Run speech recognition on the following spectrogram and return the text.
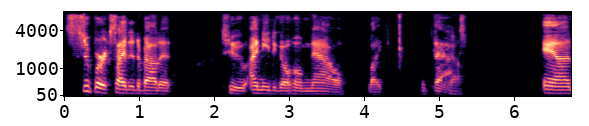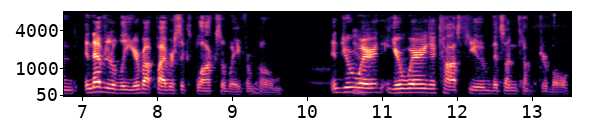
super excited about it to I need to go home now, like that. Yeah. And inevitably you're about five or six blocks away from home. And you're Yeah. wearing you're wearing a costume that's uncomfortable.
